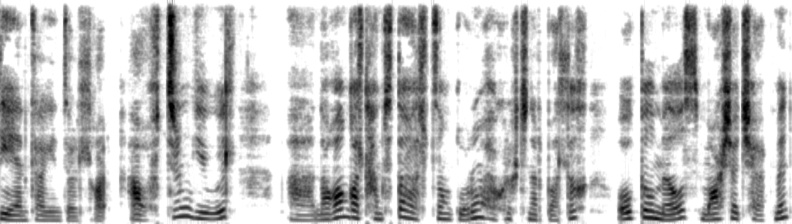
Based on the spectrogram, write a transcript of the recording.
DNK-гийн зорилгоор. А учир нь гэвэл ногоон голд хамтдаа олцсон гурван хохирогч нар болох Opal Mills, Marsha Chapman,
